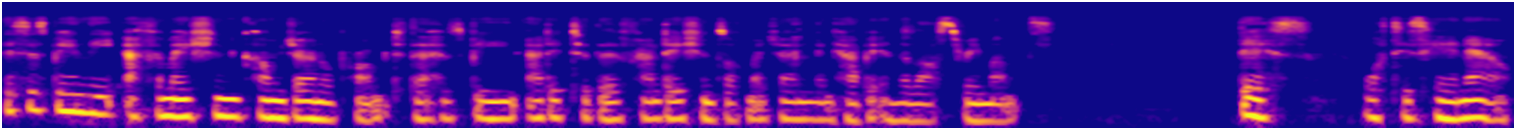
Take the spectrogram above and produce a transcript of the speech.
This has been the affirmation come journal prompt that has been added to the foundations of my journaling habit in the last three months. This, what is here now,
